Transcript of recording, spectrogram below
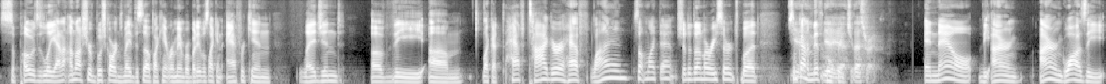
supposedly I'm not sure Busch Gardens made this up. I can't remember, but it was like an African legend of the um like a half tiger, half lion, something like that. Should have done my research, but some Yeah, kind of mythical yeah, yeah, creature. that's right. And now the iron iron gwazi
